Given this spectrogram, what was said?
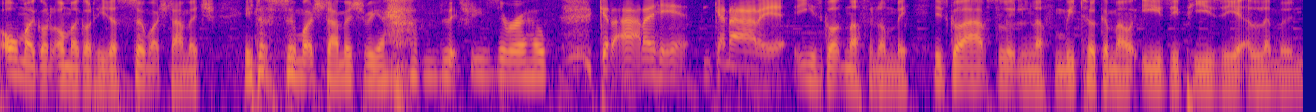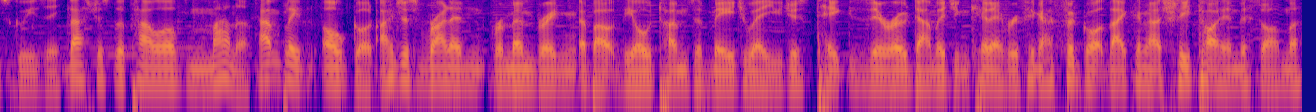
Oh my god, oh my god, he does so much damage. He does so much damage to me. I have literally zero health. Get out of here. Get out of here. He's got nothing on me. He's got absolutely nothing. We took him out easy peasy, a lemon squeezy. That's just the power of mana. I haven't played... Oh god, I just ran in remembering about the old times of Mage where you just take zero damage and kill everything. I forgot that I can actually die in this armor.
